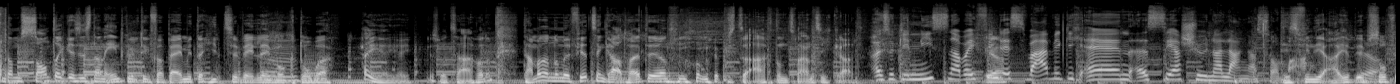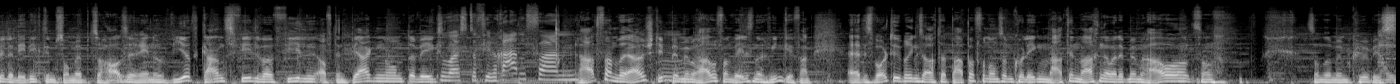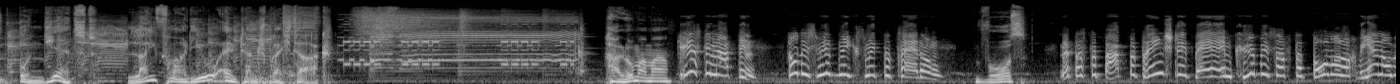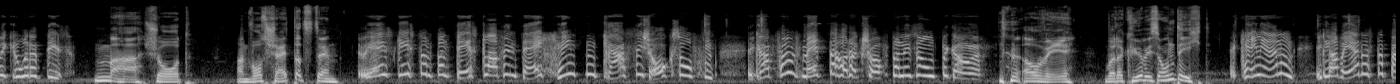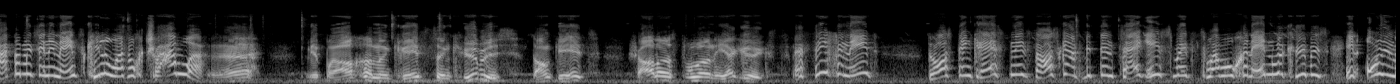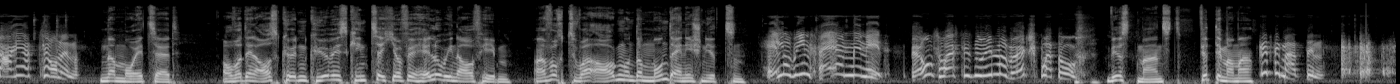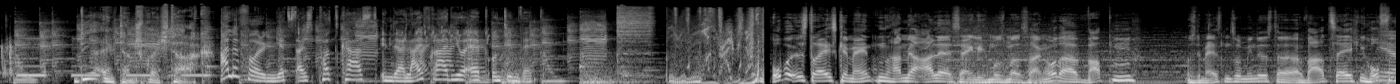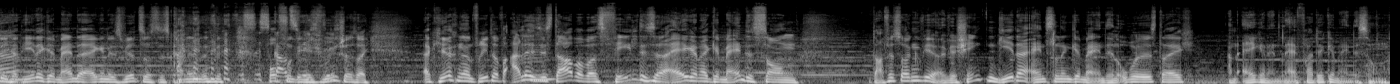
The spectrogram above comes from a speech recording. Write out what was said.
Und am Sonntag ist es dann endgültig vorbei mit der Hitzewelle im Oktober. Hei, hei, hei. Das war zart, oder? Da haben wir dann nur mal 14 Grad heute und nur mal bis zu 28 Grad. Also genießen, aber ich finde, Ja. es war wirklich ein sehr schöner, langer Sommer. Das finde ich auch. Ich habe Ja. so viel erledigt im Sommer. Ich habe zu Hause renoviert, ganz viel, war viel auf den Bergen unterwegs. Du warst da viel Radl fahren. Radfahren war ja auch, stimmt, bin mit dem Radl von Wels nach Wien gefahren. Äh, das wollte übrigens auch der Papa von unserem Kollegen Martin machen, aber nicht mit dem Radl, sondern, sondern mit dem Kürbis. Und jetzt Live-Radio Elternsprechtag. Hallo Mama. Grüß dich, Martin. Du, das wird nichts mit der Zeitung. Was? Nicht, dass der Papa drinsteht, weil er im Kürbis auf der Donau nach Wien runtergerudert ist. Ma, schade. An was scheitert's denn? Er ist gestern beim Testlauf im Teich hinten klassisch angesoffen. Ich glaube, fünf Meter hat er geschafft, dann ist er untergegangen. oh weh. War der Kürbis undicht? Ja, Keine. Ich glaube eher, dass der Papa mit seinen 90 Kilo einfach zu schwer war. Ja, wir brauchen einen größeren Kürbis. Dann geht's. Schau, dass du einen herkriegst. Na, sicher nicht. Du hast den größten jetzt ausgegangen. Mit dem Zeug essen wir jetzt zwei Wochen eh nur Kürbis in allen Variationen. Na Mahlzeit. Aber den ausgehöhlten Kürbis könnt ihr euch ja für Halloween aufheben. Einfach zwei Augen und am Mund einschnirzen. Halloween feiern wir nicht. Bei uns heißt es nur immer Weltsporttag. Wirst meinst. Vierte Mama. Bitte, Martin. Der Elternsprechtag. Alle Folgen jetzt als Podcast in der Live-Radio-App und im Web. Oberösterreichs Gemeinden haben ja alles eigentlich, muss man sagen, oder? Ein Wappen, also die meisten zumindest, ein Wahrzeichen. Hoffentlich Ja. hat jede Gemeinde ein eigenes Wirtshaus, das kann ich Das ist ganz hoffentlich, ich wichtig. wünsche es euch. Eine Kirche, ein Friedhof, alles ist da, aber was fehlt, ist ein eigener Gemeindesong. Dafür sorgen wir. Wir schenken jeder einzelnen Gemeinde in Oberösterreich einen eigenen Live-Radio-Gemeindesong.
